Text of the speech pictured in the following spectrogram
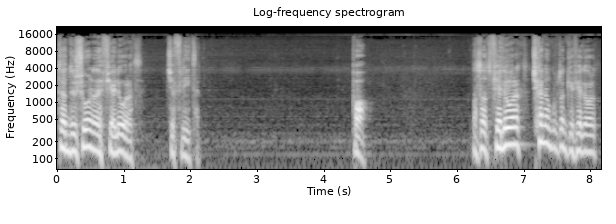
të ndryshojnë edhe fjalorët që fliten. Po. Do thot fjalorët, çka nënkupton kjo fjalorët?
